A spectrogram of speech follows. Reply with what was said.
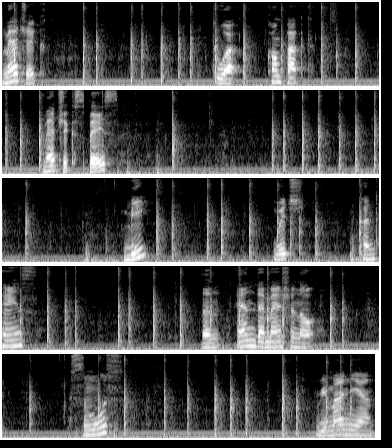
metric to a compact metric space. B, which contains an n-dimensional smooth Riemannian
